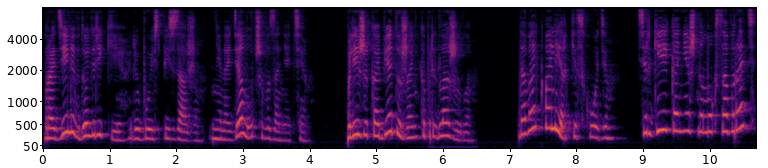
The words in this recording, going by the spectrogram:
бродили вдоль реки, любуясь пейзажем, не найдя лучшего занятия. Ближе к обеду Женька предложила. «Давай к Валерке сходим. Сергей, конечно, мог соврать,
